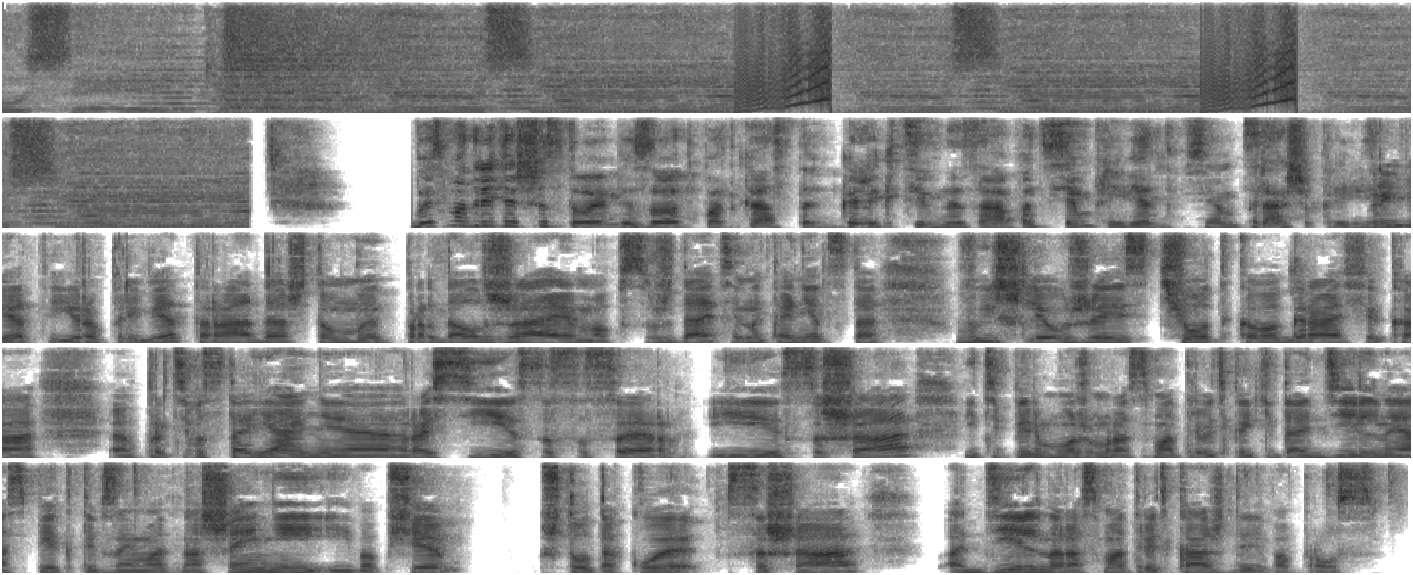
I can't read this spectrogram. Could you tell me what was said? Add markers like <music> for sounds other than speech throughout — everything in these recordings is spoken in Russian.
Oh, say, can you see? Смотрите шестой эпизод подкаста «Коллективный Запад». Всем привет. Всем при- Саша, привет. привет. Ира, привет. Рада, что мы продолжаем обсуждать и, наконец-то, вышли уже из четкого графика э, противостояния России, СССР и США, и теперь можем рассматривать какие-то отдельные аспекты взаимоотношений и вообще, что такое США, отдельно рассматривать каждый вопрос.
